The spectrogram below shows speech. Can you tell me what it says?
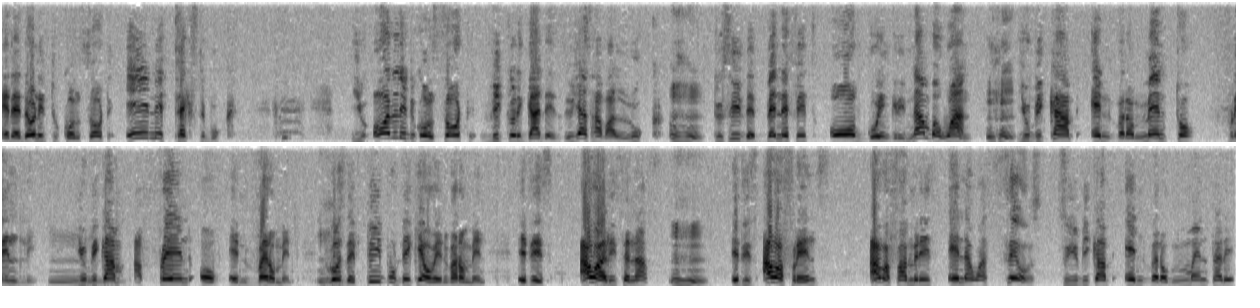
And I don't need to consult any textbook. You only need to consult Victory Gardens. You just have a look Mhm. to see the benefits of going green. Number one, Mhm. you become environmental friendly. Mm. You become a friend of environment. Because the people take care of environment, it is our listeners, Mm-hmm. it is our friends, our families, and ourselves. So you become environmentally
